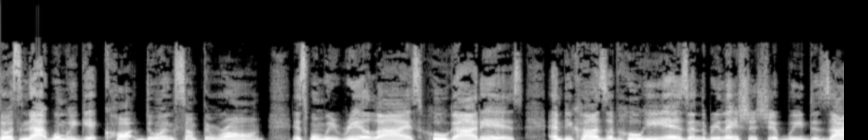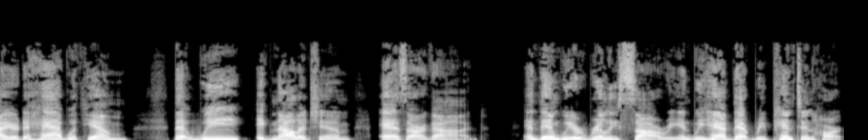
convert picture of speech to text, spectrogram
So it's not when we get caught doing something wrong. It's when we realize who God is. And because of who he is and the relationship we desire to have with him, that we acknowledge him as our God. And then we are really sorry and we have that repentant heart.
